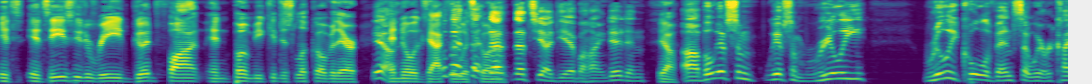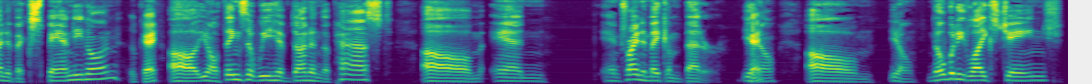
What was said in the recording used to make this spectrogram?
it's it's easy to read, good font, and boom, you can just look over there yeah, and know exactly Well, that- what's that- going that- on. That's the idea behind it, and Yeah. Uh, but we have some we have some really really cool events that we were kind of expanding on. Okay. Uh, you know, things that we have done in the past, um, and and trying to make them better. You Okay. know, um, you know, nobody likes change,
